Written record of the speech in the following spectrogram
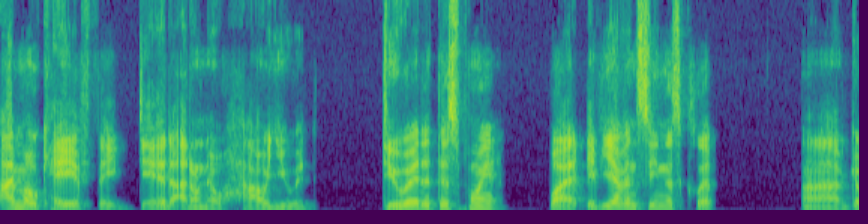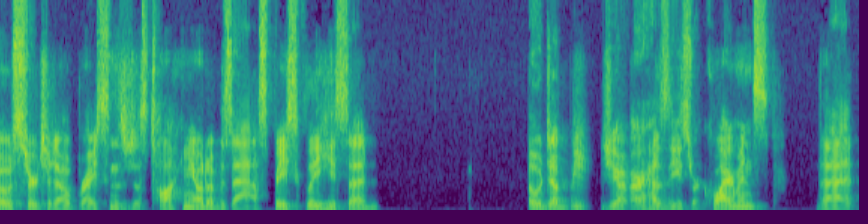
I'm okay if they did. I don't know how you would do it at this point, but if you haven't seen this clip, uh, go search it out. Bryson's just talking out of his ass. Basically, he said OWGR has these requirements that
